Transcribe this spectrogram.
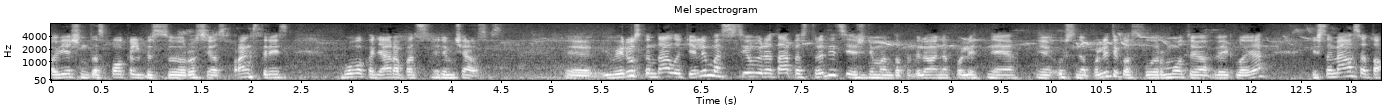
paviešintas pokalbis su Rusijos pranksteriais buvo ko gero pats rimčiausias. E, įvairių skandalų kėlimas jau yra tapęs tradicija Žygimanto paviljonio politinėje e, užsienio politikos formuotojo veikloje. Išsameusią to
